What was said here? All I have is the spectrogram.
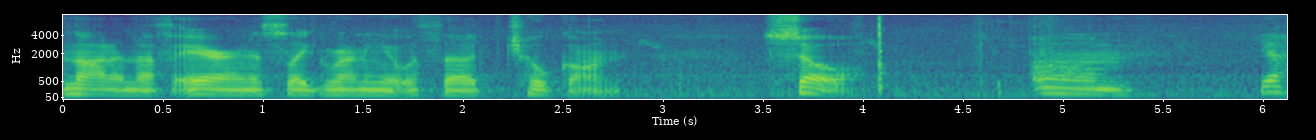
not enough air and it's like running it with a choke on. So, um, yeah.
